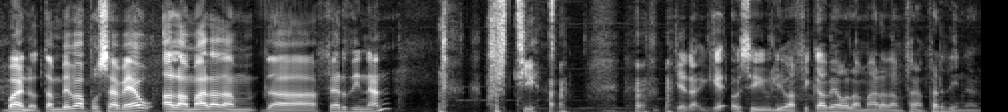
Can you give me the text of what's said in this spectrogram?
Bueno, també va posar veu a la mare de, de Ferdinand, Hòstia. que era, que, o sigui, li va ficar veu a la mare d'en Fran Ferdinand.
